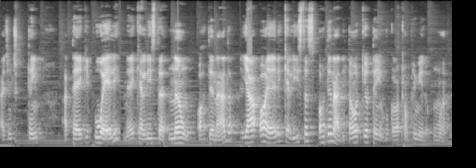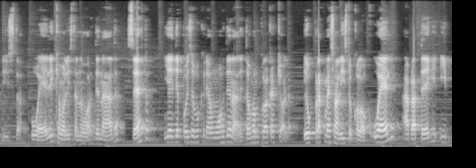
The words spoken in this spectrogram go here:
A gente tem a tag UL, né, que é a lista não ordenada, e a OL, que é listas ordenadas. Então aqui eu tenho, vou colocar primeiro uma lista UL, que é uma lista não ordenada, certo? E aí depois eu vou criar uma ordenada. Então vamos colocar aqui, olha. Eu para começar uma lista eu coloco UL, abro a tag e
